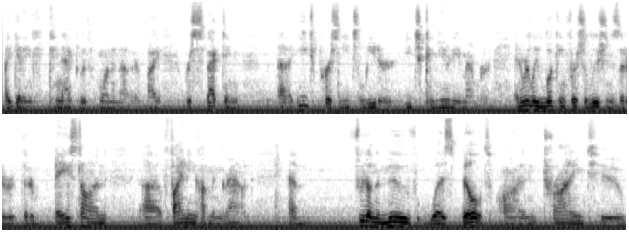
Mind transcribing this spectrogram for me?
by getting connect with one another, by respecting uh, each person, each leader, each community member, and really looking for solutions that are that are based on uh, finding common ground. Um, Food on the Move was built on trying to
